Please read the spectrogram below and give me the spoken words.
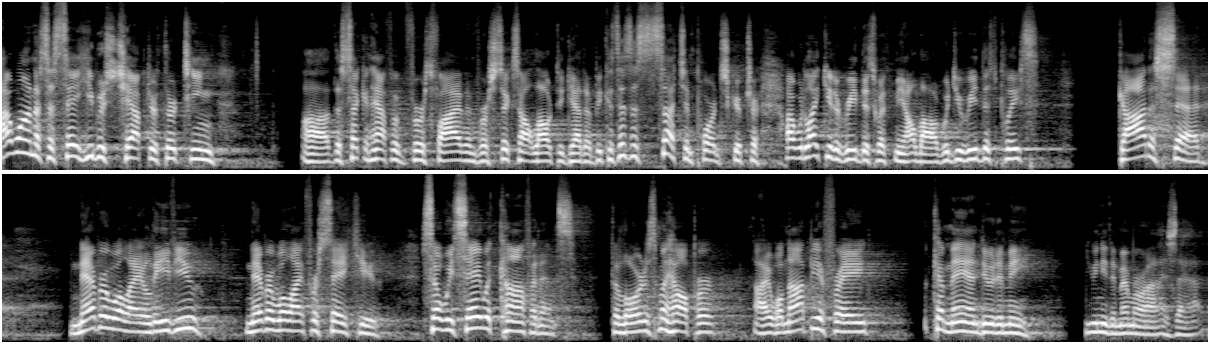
I want us to say Hebrews chapter 13, uh, the second half of verse 5 and verse 6 out loud together because this is such important scripture. I would like you to read this with me out loud. Would you read this, please? God has said, Never will I leave you, never will I forsake you. So we say with confidence, The Lord is my helper. I will not be afraid. What can man do to me? You need to memorize that.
